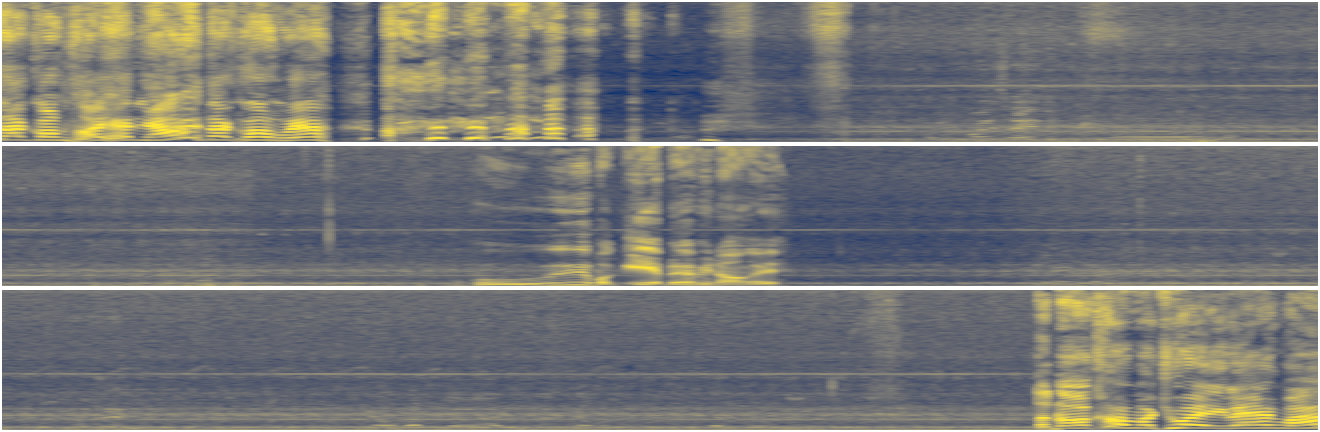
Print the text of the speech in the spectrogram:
ตากล้องถอยเห็ดหยังตากล้องแหมโอ้ยบักเอฟเลยครับพี่น้องเลยตะดอกเข้ามาช่วยอีกแรงวะ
